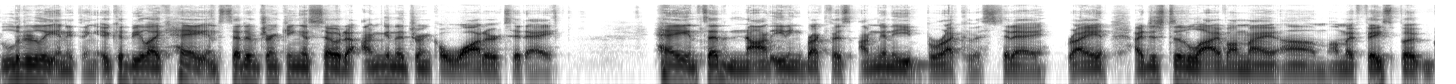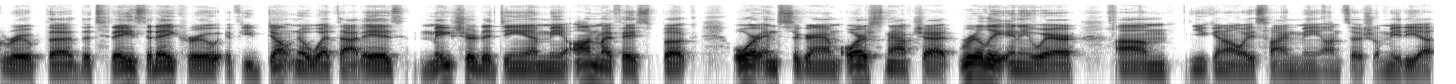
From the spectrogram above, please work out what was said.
literally anything. It could be like, hey, instead of drinking a soda, I'm going to drink a water today. Hey, instead of not eating breakfast, I'm going to eat breakfast today, right? I just did a live on my um, on my Facebook group, the the Today's Today crew. If you don't know what that is, make sure to DM me on my Facebook or Instagram or Snapchat, really anywhere. Um, you can always find me on social media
